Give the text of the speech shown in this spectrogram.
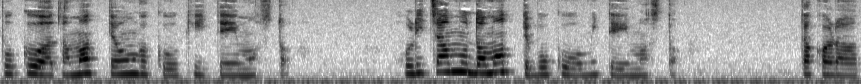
僕は黙って音楽を聴いていました。堀ちゃんも黙って僕を見ていました。だから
